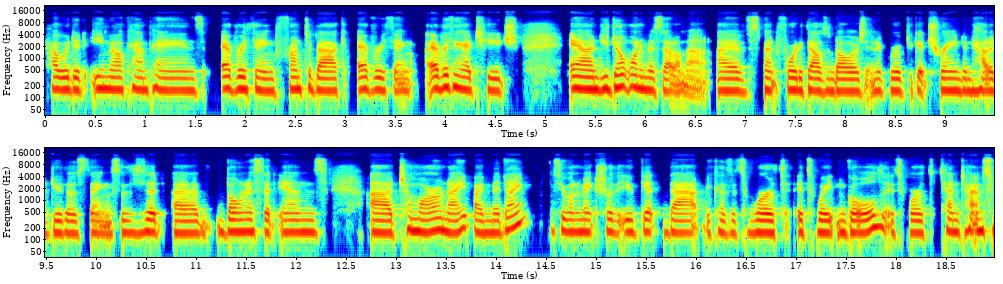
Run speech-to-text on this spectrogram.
how we did email campaigns, everything front to back, everything, everything I teach. And you don't want to miss out on that. I have spent $40,000 in a group to get trained in how to do those things. So this is a, bonus that ends uh, tomorrow night by midnight. So you want to make sure that you get that because it's worth its weight in gold. It's worth 10 times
